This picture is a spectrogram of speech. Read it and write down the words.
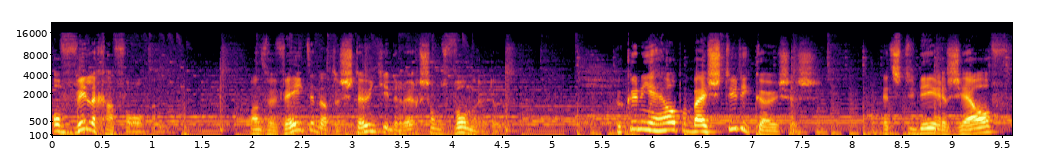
of willen gaan volgen. Want we weten dat een steuntje in de rug soms wonderen doet. We kunnen je helpen bij studiekeuzes, het studeren zelf,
